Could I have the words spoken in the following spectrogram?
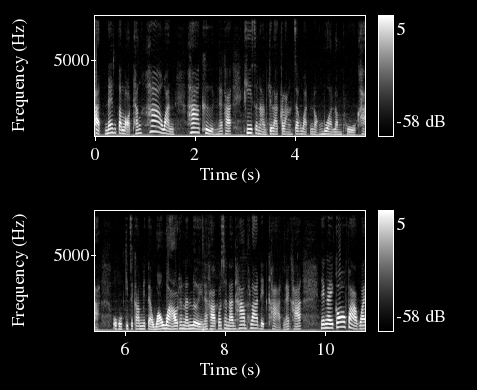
อัดแน่นตลอดทั้ง 5 วัน 5 คืนนะคะ ที่สนามกีฬากลางจังหวัดหนองบัวลำพูค่ะโอ้โหกิจกรรมมีแต่ว้าวๆเท่านั้นเลยนะคะ เพราะฉะนั้นห้ามพลาดเด็ดขาดนะคะ ยังไงก็ฝากไว้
